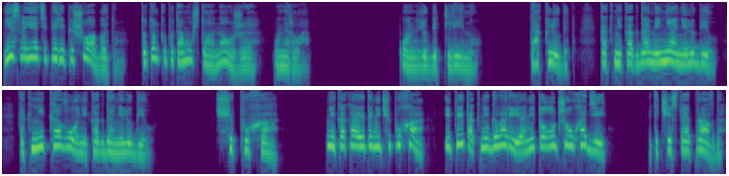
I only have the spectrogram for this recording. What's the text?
Если я теперь и пишу об этом, то только потому, что она уже умерла. Он любит Лину. Так любит, как никогда меня не любил, как никого никогда не любил. Чепуха. Никакая это не чепуха, и ты так не говори, а не то лучше уходи. Это чистая правда.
